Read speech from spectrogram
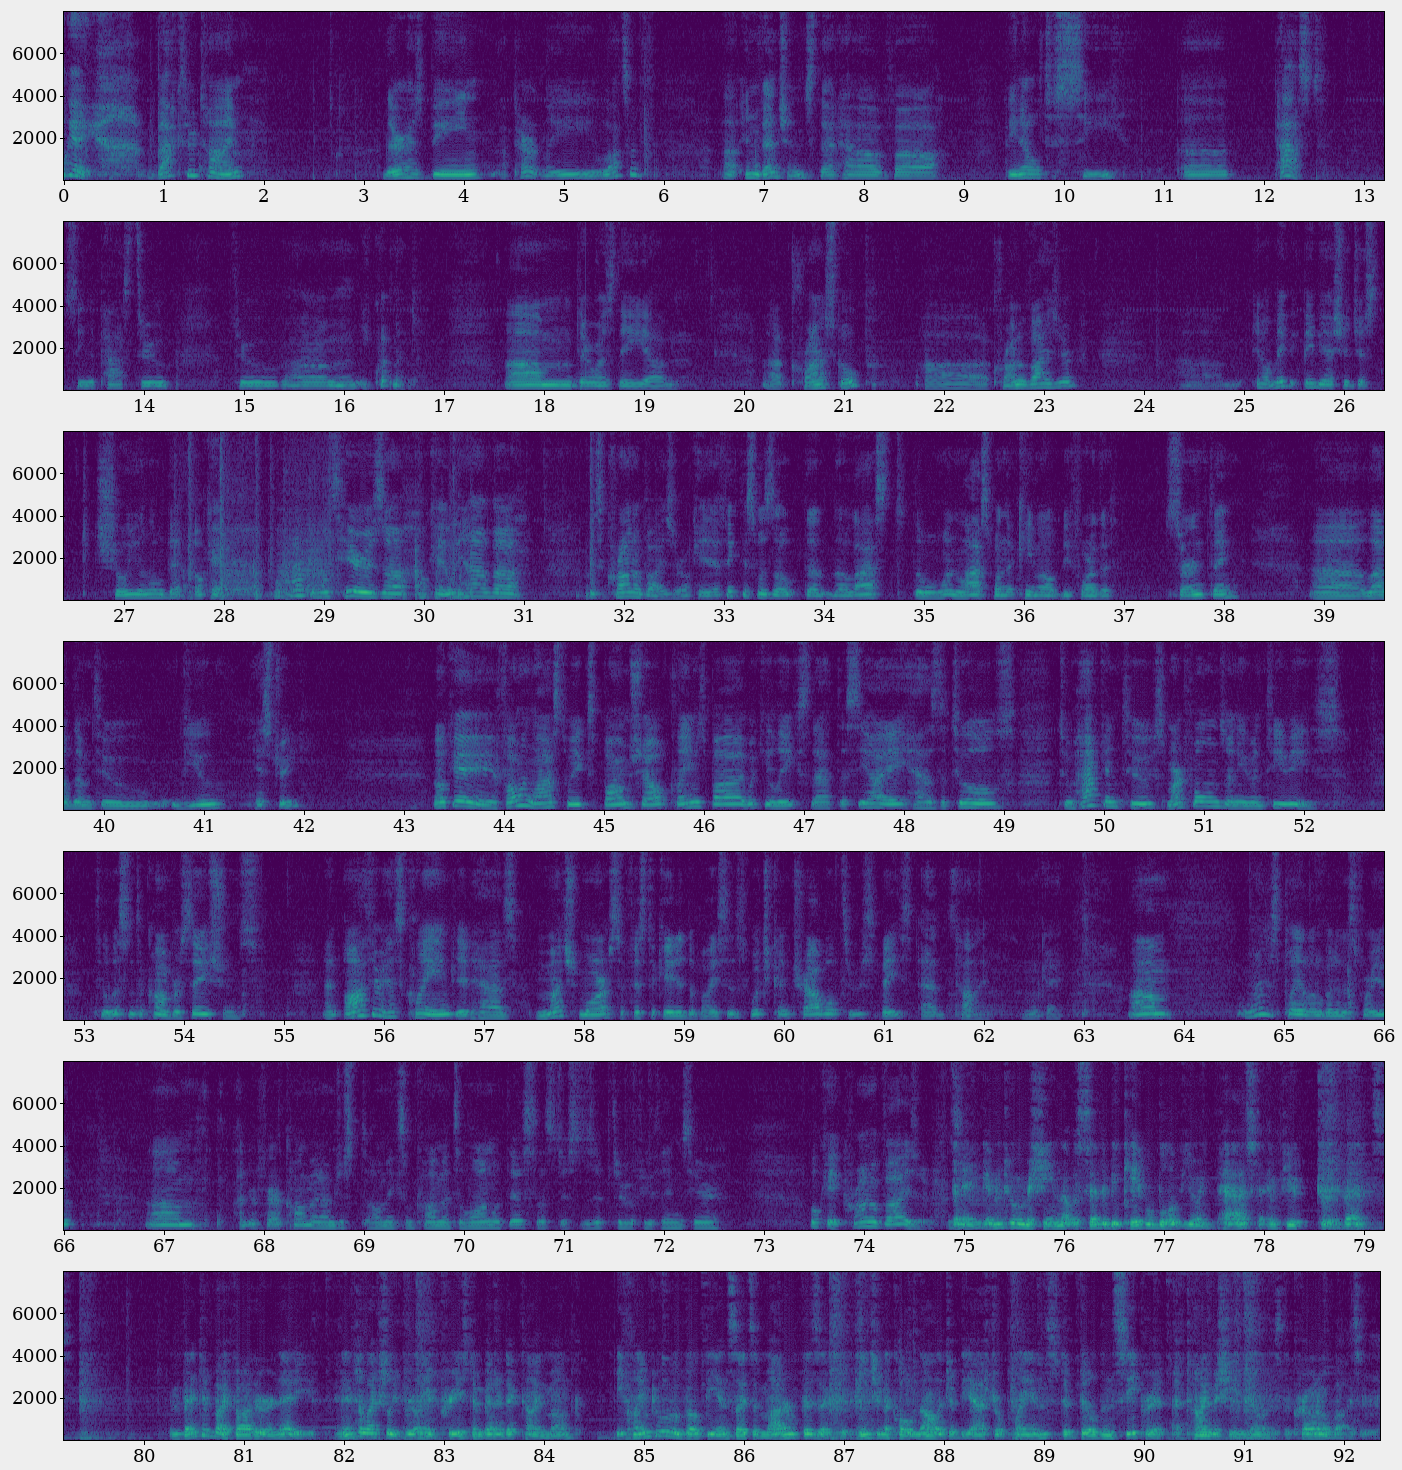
Okay, back through time, there has been apparently lots of uh, inventions that have uh, been able to see uh, past, seen the past through through um, equipment. Um, there was the um, uh, chronoscope, uh, chronovisor. Um, you know, maybe maybe I should just show you a little bit. Okay, what happened was here is uh, okay. We have uh, this chronovisor. Okay, I think this was the, the the last the one last one that came out before the CERN thing. Uh, allowed them to view history. Okay, following last week's bombshell claims by WikiLeaks that the CIA has the tools to hack into smartphones and even TVs to listen to conversations. An author has claimed it has much more sophisticated devices which can travel through space and time. Okay, um, to just play a little bit of this for you. Um, under fair comment, I'm just, I'll make some comments along with this. Let's just zip through a few things here. Okay, chronovisor. The name given to a machine that was said to be capable of viewing past and future events. Invented by Father Ernetti, an intellectually brilliant priest and Benedictine monk, he claimed to have evoked the insights of modern physics with ancient occult knowledge of the astral planes to build in secret a time machine known as the chronovisor.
